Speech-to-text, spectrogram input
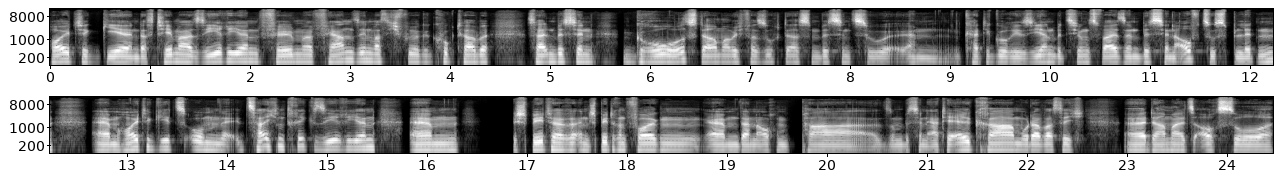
heute gehen. Das Thema Serien, Filme, Fernsehen, was ich früher geguckt habe, ist halt ein bisschen groß. Darum habe ich versucht, das ein bisschen zu ähm, kategorisieren beziehungsweise ein bisschen aufzusplitten. Ähm, heute geht es um Zeichentrickserien. Ähm, spätere, in späteren Folgen ähm, dann auch ein paar, so ein bisschen RTL-Kram oder was ich äh, damals auch so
